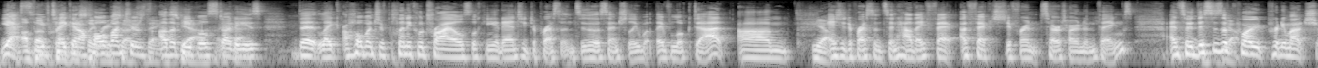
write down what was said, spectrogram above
yes, you've taken a whole bunch of things. other Yeah, people's okay. studies that like a whole bunch of clinical trials looking at antidepressants is essentially what they've looked at. Um, Yeah. antidepressants and how they fe- affect different serotonin things. And so this is a Yeah. quote pretty much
